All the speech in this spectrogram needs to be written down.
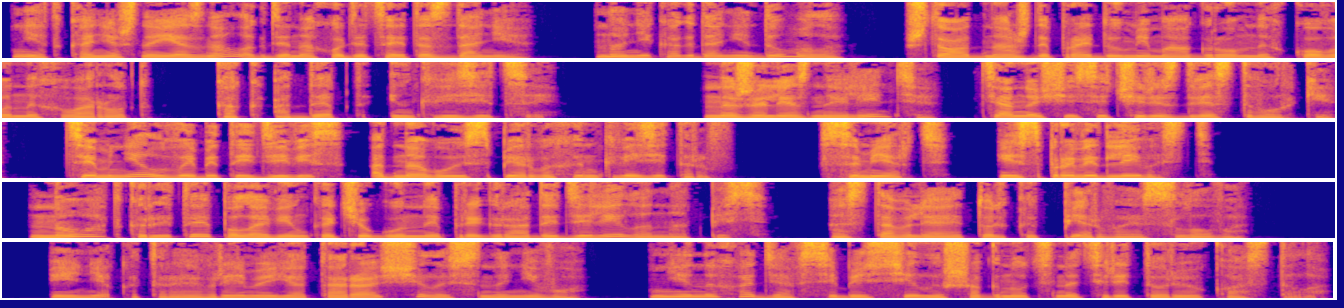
Нет, конечно, я знала, где находится это здание, но никогда не думала, что однажды пройду мимо огромных кованых ворот, как адепт Инквизиции. На железной ленте, тянущейся через две створки, темнел выбитый девиз одного из первых инквизиторов «Смерть и справедливость». Но открытая половинка чугунной преграды делила надпись, оставляя только первое слово. И некоторое время я таращилась на него, не находя в себе силы шагнуть на территорию Кастела.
